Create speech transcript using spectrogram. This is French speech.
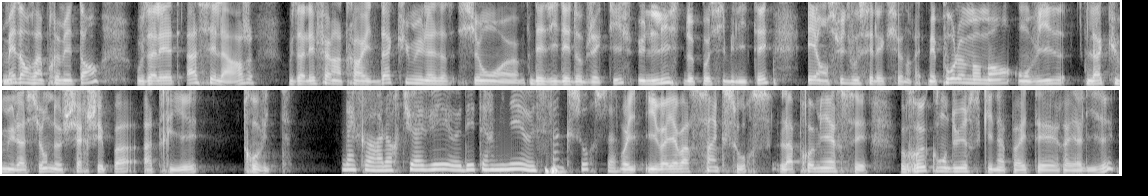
Mais dans un premier temps, vous allez être assez large, vous allez faire un travail d'accumulation euh, des idées d'objectifs, une liste de possibilités, et ensuite vous sélectionnerez. Mais pour le moment, on vise l'accumulation, ne cherchez pas à trier trop vite. D'accord. Alors, tu avais euh, déterminé euh, cinq sources. Oui, il va y avoir cinq sources. La première, c'est reconduire ce qui n'a pas été réalisé.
